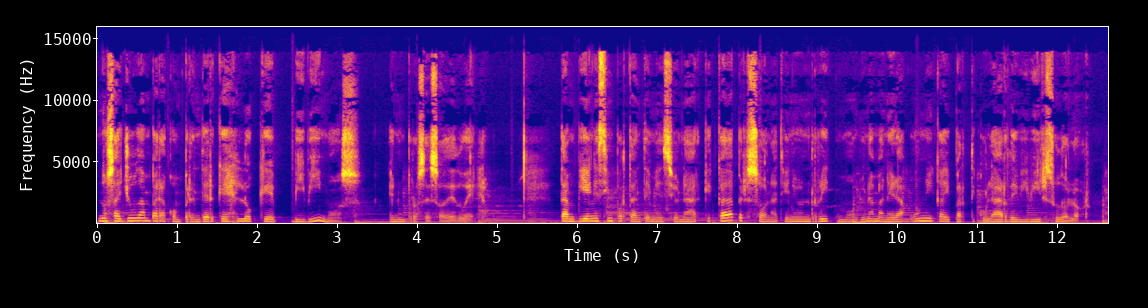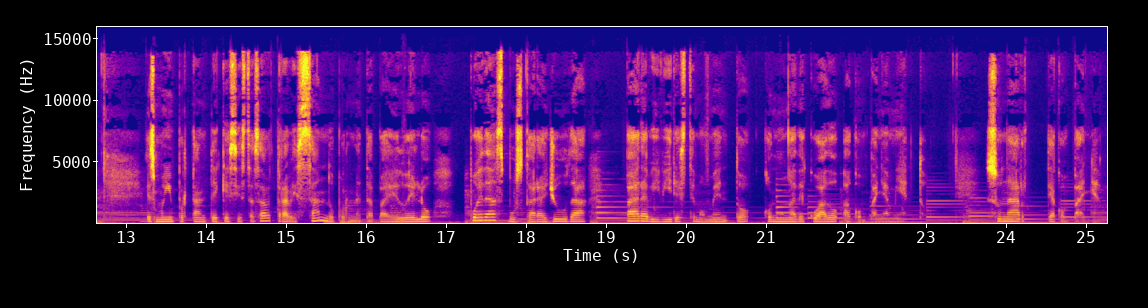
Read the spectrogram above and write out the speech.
nos ayudan para comprender qué es lo que vivimos en un proceso de duelo. También es importante mencionar que cada persona tiene un ritmo y una manera única y particular de vivir su dolor. Es muy importante que si estás atravesando por una etapa de duelo, puedas buscar ayuda para vivir este momento con un adecuado acompañamiento. Sunar te acompaña.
